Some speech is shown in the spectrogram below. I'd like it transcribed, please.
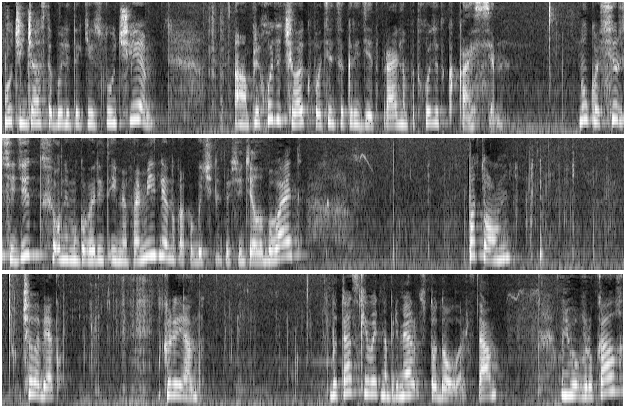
очень часто были такие случаи. А, приходит человек платить за кредит, правильно, подходит к кассе. Ну, кассир сидит, он ему говорит имя, фамилия, ну, как обычно это все дело бывает. Потом человек, клиент, вытаскивает, например, 100 долларов, да, у него в руках.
